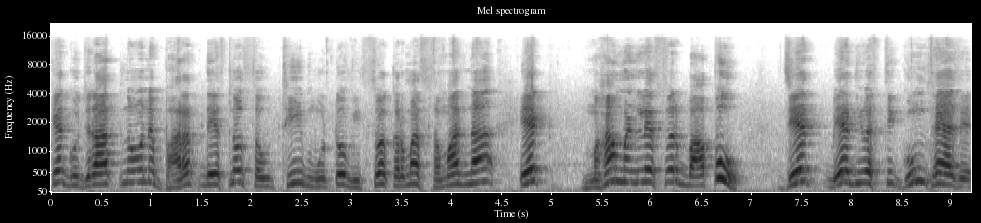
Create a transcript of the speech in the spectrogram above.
કે ગુજરાતનો અને ભારત દેશનો સૌથી મોટો વિશ્વકર્મા સમાજના એક મહામંડલેશ્વર બાપુ જે બે દિવસથી ગુમ થયા છે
